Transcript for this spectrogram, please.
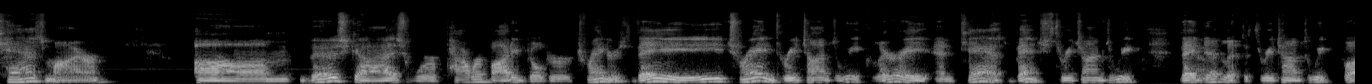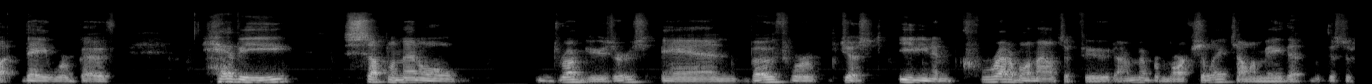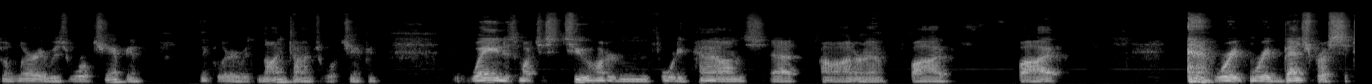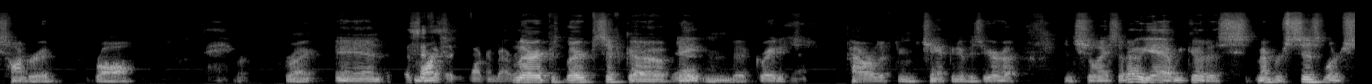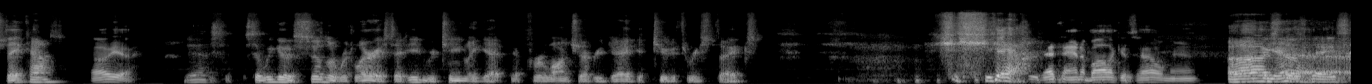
Kazmaier. Um, those guys were power bodybuilder trainers. They trained three times a week. Larry and Kaz benched three times a week. They Wow. deadlifted three times a week, but they were both heavy supplemental drug users and both were just eating incredible amounts of food. I remember Mark Chaillet telling me that this was when Larry was world champion. I think Larry was nine times world champion, weighing as much as 240 pounds at, oh, I don't know, five, five, where, he, where he bench press 600 raw. Right. And Mark, talking about, right? Larry, Larry Pacifico of yeah. Dayton, the greatest yeah. Powerlifting champion of his era. And Chaillet said, Oh, yeah, we go to, remember Sizzler Steakhouse? Oh, yeah. Yeah. So we go to Sizzler with Larry. Said he'd routinely get for lunch every day, get two to three steaks. yeah. That's anabolic as hell, man. Uh, yeah. Those days.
